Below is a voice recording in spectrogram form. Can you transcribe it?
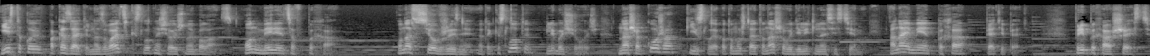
Есть такой показатель, называется кислотно-щелочной баланс. Он меряется в pH. У нас все в жизни это кислоты, либо щелочь. Наша кожа кислая, потому что это наша выделительная система. Она имеет pH 5,5. При pH 6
